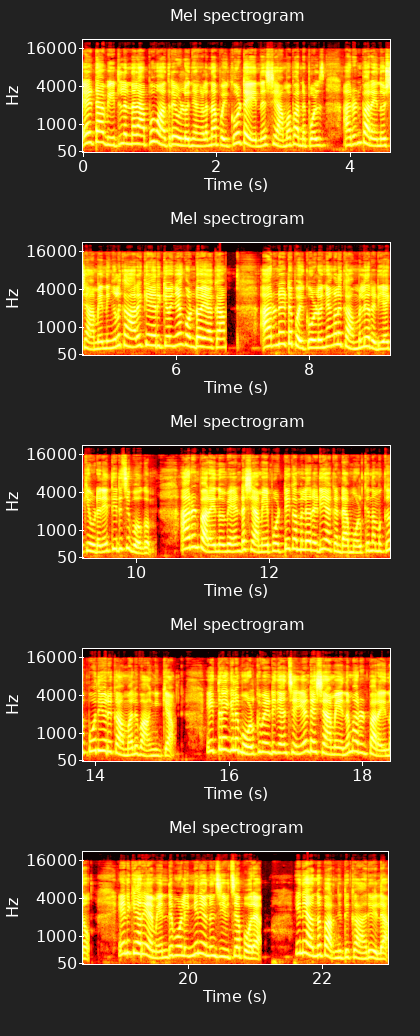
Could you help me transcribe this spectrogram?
ഏട്ടാ വീട്ടിലെന്നാൽ അപ്പോൾ മാത്രമേ ഉള്ളൂ. ഞങ്ങളെന്നാ പൊയ്ക്കോട്ടെ എന്ന് ശ്യാമ പറഞ്ഞപ്പോൾ അരുൺ പറയുന്നു ശ്യാമേ നിങ്ങൾ കാറിൽ കയറിക്കോ? ഞാൻ കൊണ്ടുപോയാക്കാം. അരുണേട്ട പൊയ്ക്കോളൂ. ഞങ്ങൾ കമ്മൽ റെഡിയാക്കി ഉടനെ തിരിച്ചു പോകും. അരുൺ പറയുന്നു വേണ്ട ശ്യാമയെ പൊട്ടിയ കമ്മൽ റെഡിയാക്കണ്ട. മോൾക്ക് നമുക്ക് പുതിയൊരു കമ്മൽ വാങ്ങിക്കാം. ഇത്രയെങ്കിലും മോൾക്ക് വേണ്ടി ഞാൻ ചെയ്യണ്ടേ ശ്യാമയെന്നും അരുൺ പറയുന്നു. എനിക്കറിയാം എന്റെ മോൾ ഇങ്ങനെയൊന്നും ജീവിച്ചാൽ പോരാ. ഇനി അതൊന്നും പറഞ്ഞിട്ട് കാര്യമില്ല.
